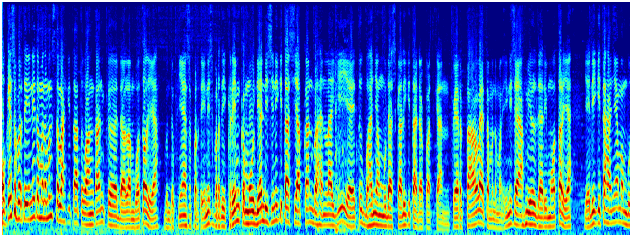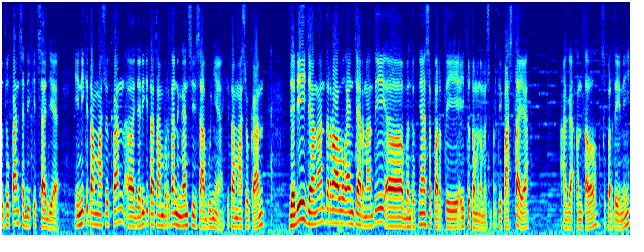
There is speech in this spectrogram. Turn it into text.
Oke seperti ini teman-teman setelah kita tuangkan ke dalam botol ya. Bentuknya seperti ini seperti krim. Kemudian di sini kita siapkan bahan lagi yaitu bahan yang mudah sekali kita dapatkan. Pertalite teman-teman. Ini saya ambil dari motor ya. Jadi kita hanya membutuhkan sedikit saja. Ini kita masukkan uh, jadi kita campurkan dengan si sabunnya kita masukkan. Jadi jangan terlalu encer. Nanti uh, bentuknya seperti itu teman-teman. Seperti pasta ya. Agak kental seperti ini.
